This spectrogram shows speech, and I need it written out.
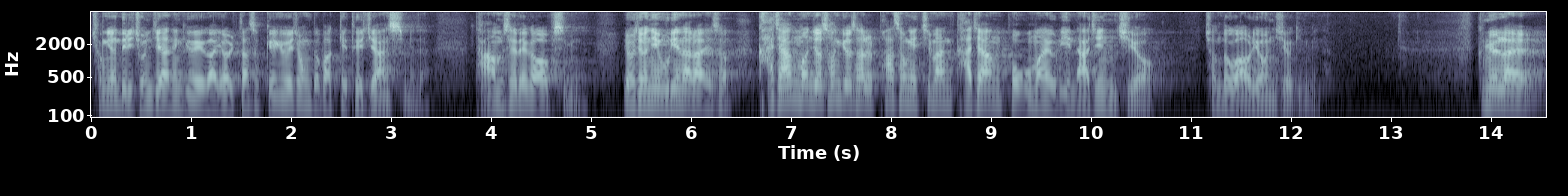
청년들이 존재하는 교회가 15개 교회 정도밖에 되지 않습니다. 다음 세대가 없습니다. 여전히 우리나라에서 가장 먼저 선교사를 파송했지만 가장 복음화율이 낮은 지역, 전도가 어려운 지역입니다. 금요일 날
